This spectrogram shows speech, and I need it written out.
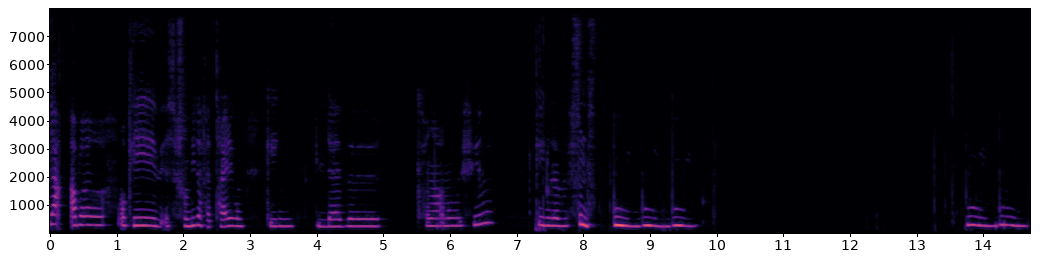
Ja, aber okay, ist schon wieder Verteidigung gegen Level. Keine Ahnung wie viel. Gegen Level 5. Boom, boom, boom. Boom, boom,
